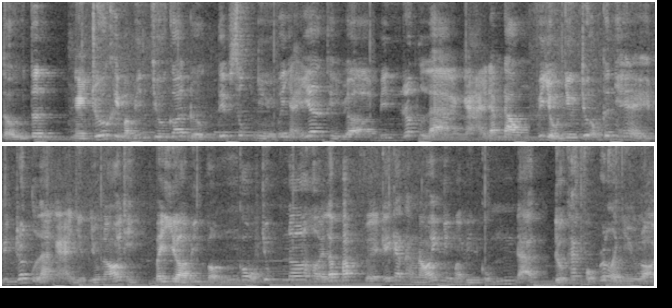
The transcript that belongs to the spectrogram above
tự tin. Ngày trước khi mà Bin chưa có được tiếp xúc nhiều với nhảy á, thì uh, Bin rất là ngại đám đông. Ví dụ như trước ống kính như thế này thì Bin rất là ngại nhìn vô nói. Thì bây giờ Bin vẫn có một chút nó hơi lắp bắp về cái cách ăn nói nhưng mà Bin cũng đã được khắc phục rất là nhiều rồi.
